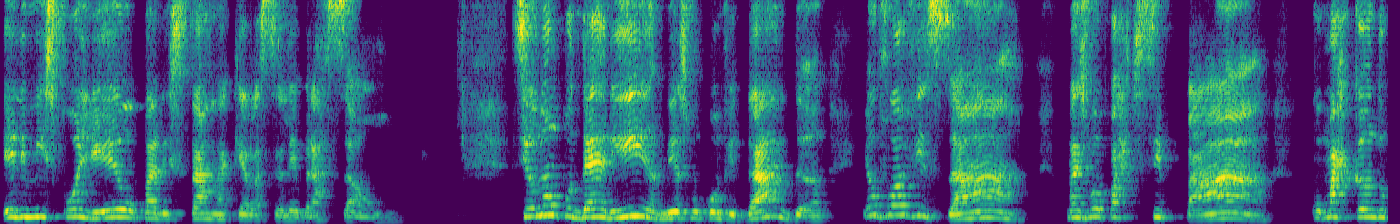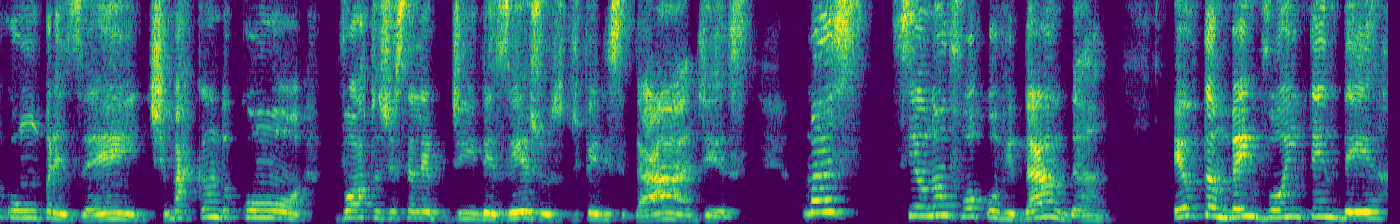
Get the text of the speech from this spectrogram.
ele me escolheu para estar naquela celebração. Se eu não puder ir, mesmo convidada, eu vou avisar, mas vou participar, marcando com um presente, marcando com votos de, de desejos de felicidades. Mas se eu não for convidada, eu também vou entender,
